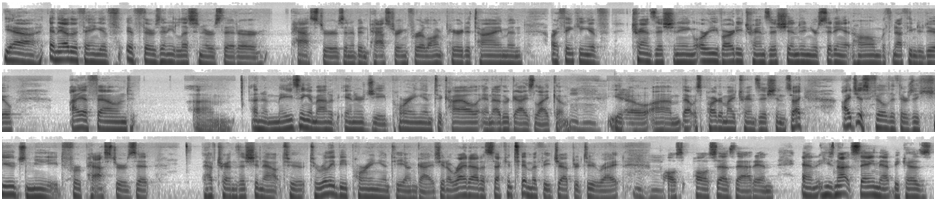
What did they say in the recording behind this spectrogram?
Yeah, and the other thing, if if there's any listeners that are pastors and have been pastoring for a long period of time and are thinking of transitioning, or you've already transitioned and you're sitting at home with nothing to do, I have found um, an amazing amount of energy pouring into Kyle and other guys like him. You know, um, that was part of my transition. So I, I just feel that there's a huge need for pastors that have transitioned out to to really be pouring into young guys. You know, right out of Second Timothy chapter two, right? Paul Paul says that, and and he's not saying that because,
